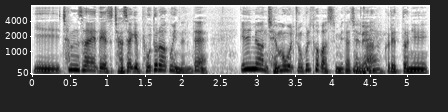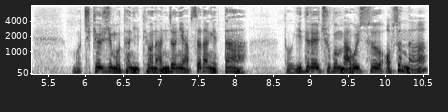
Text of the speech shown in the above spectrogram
이 참사에 대해서 자세하게 보도를 하고 있는데 일면 제목을 좀 훑어봤습니다. 제가 네. 그랬더니 뭐 지켜주지 못한 이태원 안전이 압사당했다. 또 이들의 죽음 막을 수 없었나?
